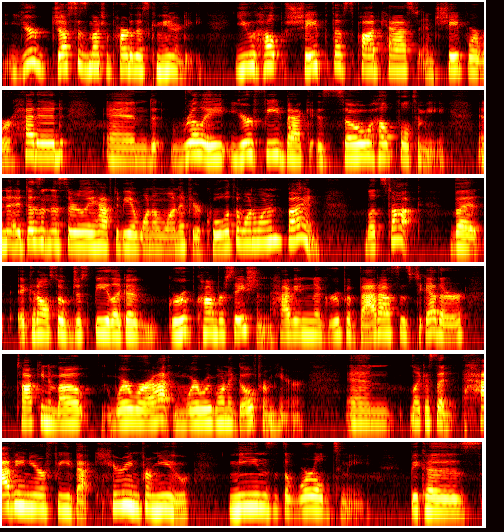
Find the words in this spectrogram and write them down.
you're just as much a part of this community. You help shape this podcast and shape where we're headed. And really, your feedback is so helpful to me. And it doesn't necessarily have to be a one on one. If you're cool with a one on one, fine, let's talk. But it can also just be like a group conversation, having a group of badasses together talking about where we're at and where we want to go from here. And like I said, having your feedback, hearing from you means the world to me because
